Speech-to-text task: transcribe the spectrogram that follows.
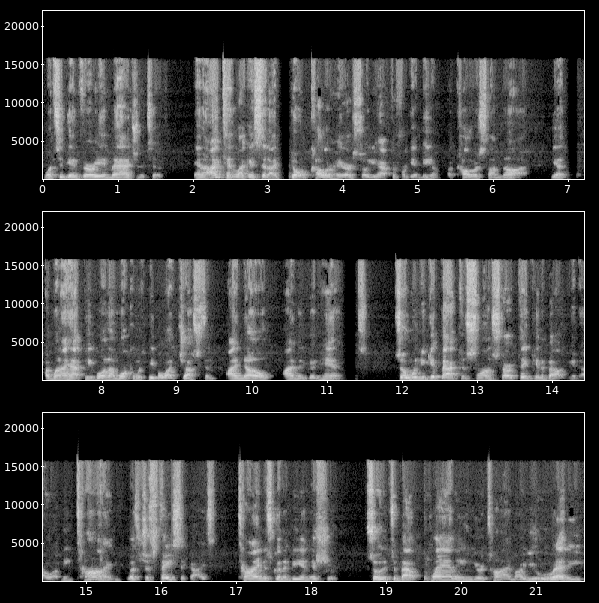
Once again, very imaginative. And I tend, like I said, I don't color hair, so you have to forgive me. I'm a colorist, I'm not. Yet when I have people and I'm working with people like Justin, I know I'm in good hands. So when you get back to salon, start thinking about, you know, I mean, time, let's just face it, guys, time is going to be an issue. So it's about planning your time. Are you ready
